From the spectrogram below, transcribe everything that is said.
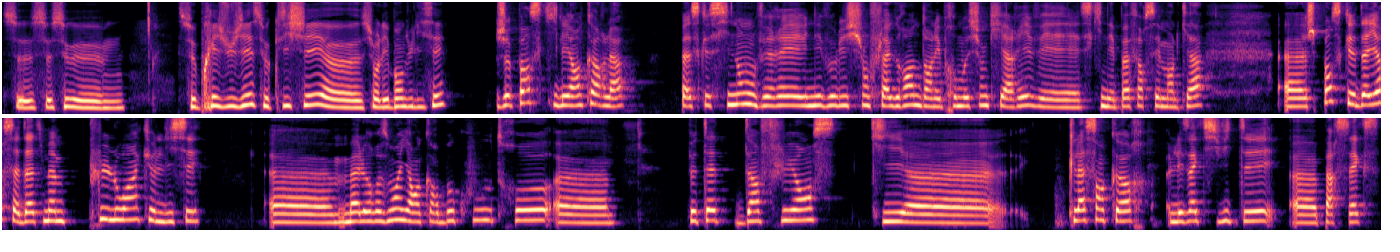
ce ce préjugé, ce cliché euh, sur les bancs du lycée? Je pense qu'il est encore là. Parce que sinon, on verrait une évolution flagrante dans les promotions qui arrivent, et ce qui n'est pas forcément le cas. Euh, je pense que d'ailleurs, ça date même plus loin que le lycée. Euh, malheureusement, il y a encore beaucoup trop, peut-être, d'influence qui classe encore les activités par sexe.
